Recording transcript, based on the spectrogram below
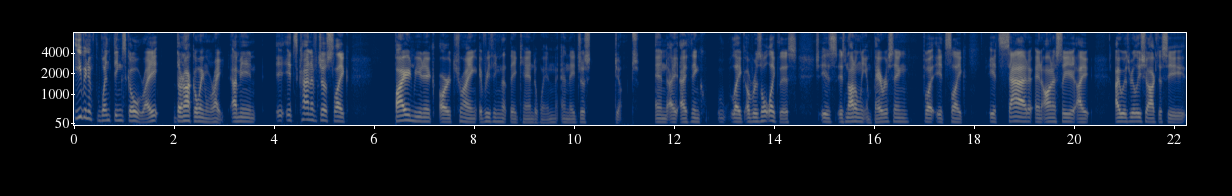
even if when things go right, they're not going right. I mean, it, it's kind of just like Bayern Munich are trying everything that they can to win, and they just don't. And I I think like a result like this is is not only embarrassing, but it's like it's sad and honestly I I was really shocked to see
